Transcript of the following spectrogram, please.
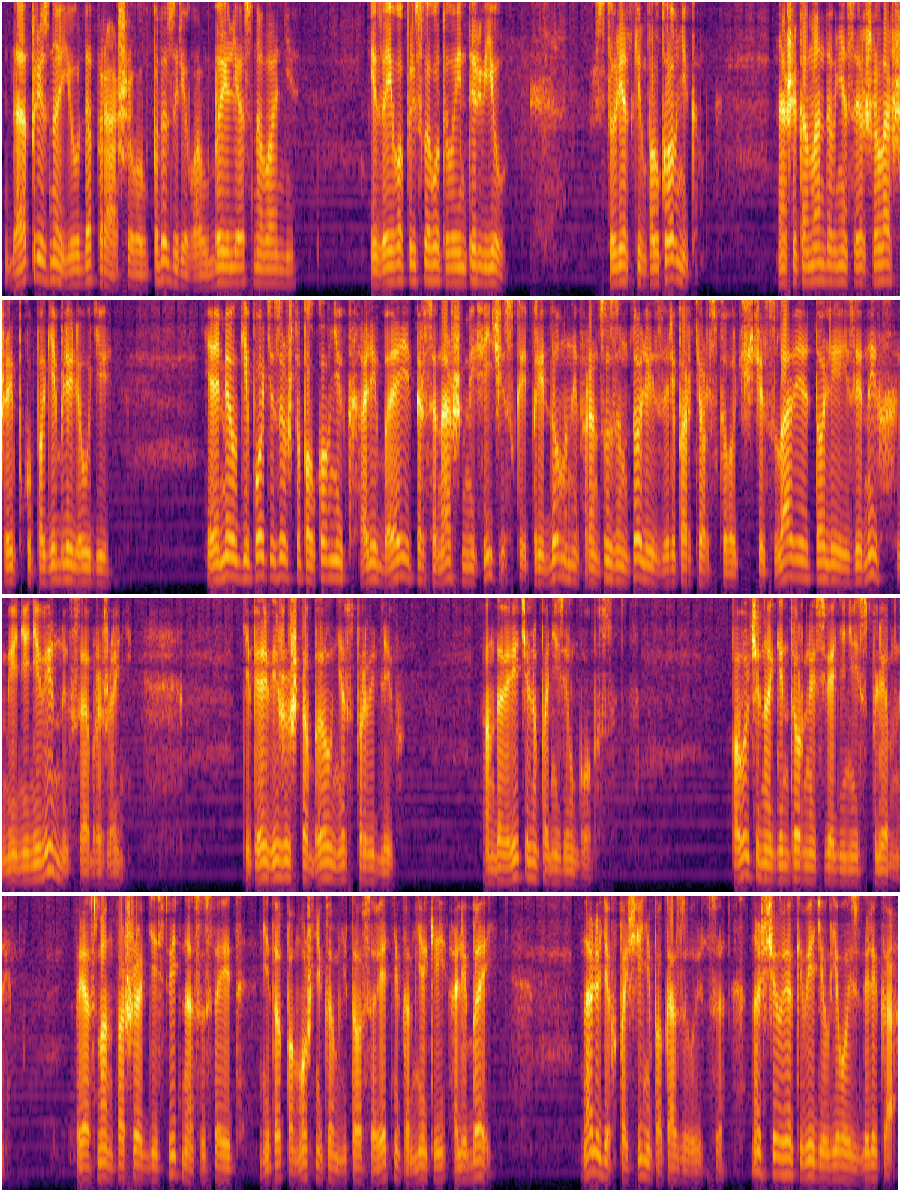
Да, признаю, допрашивал, подозревал, были основания. Из-за его пресловутого интервью с турецким полковником наше командование совершило ошибку, погибли люди. Я имел гипотезу, что полковник Алибей – персонаж мифический, придуманный французом то ли из репортерского тщеславия, то ли из иных, менее невинных соображений. Теперь вижу, что был несправедлив. Он доверительно понизил голос. Получено агентурные сведения из Плевны. Приосман Пашек действительно состоит не то помощником, не то советником некий Алибей. На людях почти не показывается. Наш человек видел его издалека.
